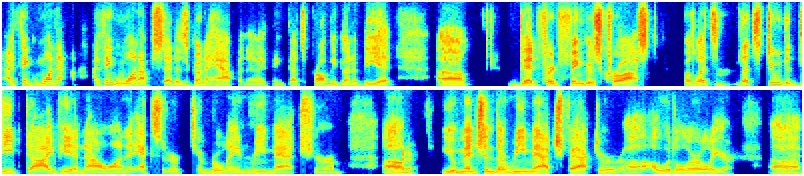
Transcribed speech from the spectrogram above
I think one. I think one upset is going to happen, and I think that's probably going to be it. Uh, Bedford, fingers crossed. But let's let's do the deep dive here now on Exeter Timberlane rematch, Sherm. Um, okay. You mentioned the rematch factor uh, a little earlier. Um, right.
